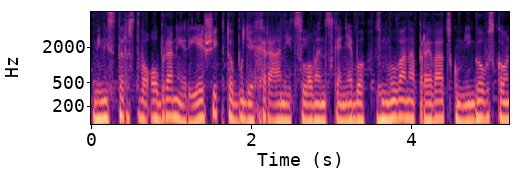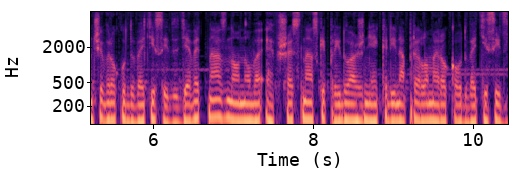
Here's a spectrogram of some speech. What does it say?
Ministerstvo obrany rieši, kto bude chrániť slovenské nebo. Zmluva na prevádzku MIGov skončí v roku 2019, no nové F-16 prídu až niekedy na prelome rokov 2022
